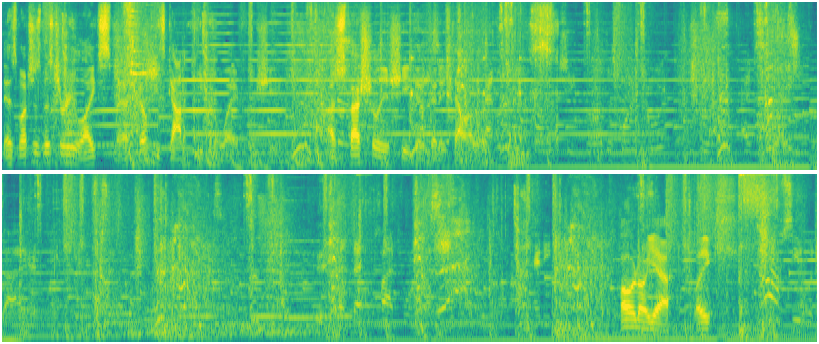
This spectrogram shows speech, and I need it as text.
as much as Mr. E likes Smash Go, he's got to keep it away from Sheik, especially seen Sheik is any Oh no, yeah, like to, to.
